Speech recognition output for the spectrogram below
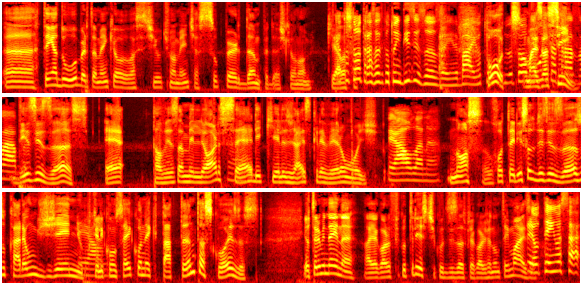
Uh, tem a do Uber também, que eu assisti ultimamente, a Super Dumped, acho que é o nome. Que eu ela tô só- tão atrasada que eu tô em This Is Us ainda. Bah, eu tô, eu Putz, tô mas assim, atrasada. This Is Us é talvez a É. melhor série que eles já escreveram hoje. É aula, né? Nossa, o roteirista do This Is Us, o cara é um gênio, Real. porque ele consegue conectar tantas coisas. Eu terminei, né? Aí agora eu fico triste com o porque agora já não tem mais. né? Eu tenho essa.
